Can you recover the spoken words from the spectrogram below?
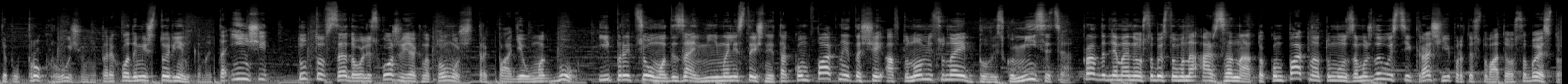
типу прокручування, переходи між сторінками та інші. Тобто все доволі схоже, як на тому ж трекпаді у MacBook. І при цьому дизайн мінімалістичний та компактний, та ще й автономність у неї близько місяця. Правда, для мене особисто вона аж занадто компактна, тому за можливості краще її протестувати особисто.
